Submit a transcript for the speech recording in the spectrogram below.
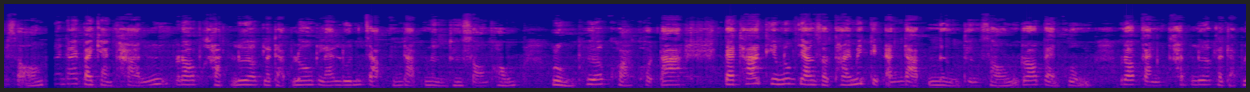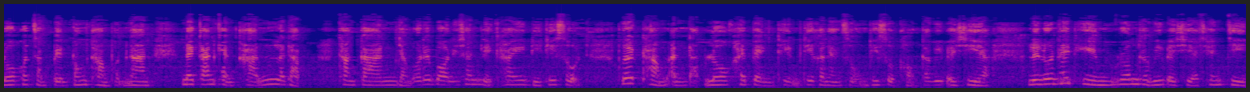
2022 เพื่อได้ไปแข่งขันรอบคัดเลือกระดับโลกและลุ้นจับอันดับ 1-2 ของกลุ่มเพื่อคว้าโควต้า แต่ถ้าทีมลูกยางสาวไทยไม่ติดอันดับ 1-2 รอบแบ่งกลุ่ม รอบการคัดเลือกระดับโลกก็จำเป็นต้องทำผลงาน ในการแข่งขันระดับทางการอย่างวอลเลย์บอลเนชั่นลีกให้ดีที่สุด เพื่อทำอันดับโลกให้เป็นทีมที่คะแนนสูงที่สุดของทวีปเอเชียหรือลุ้นให้ทีมร่วมทวีปเอเชีย เช่นจีน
